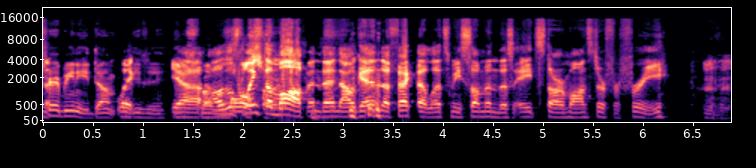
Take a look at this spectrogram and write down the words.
Cherubini, dump, Like, easy. Yeah, It's I'll just Moral link them off, and then I'll get an effect that lets me summon this eight star monster for free. mhm.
